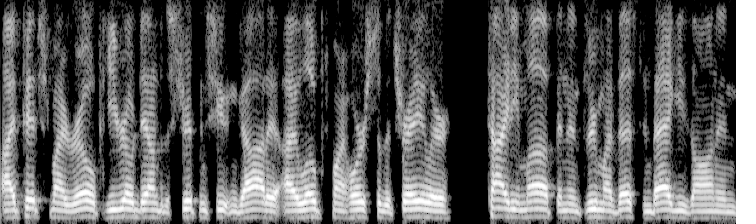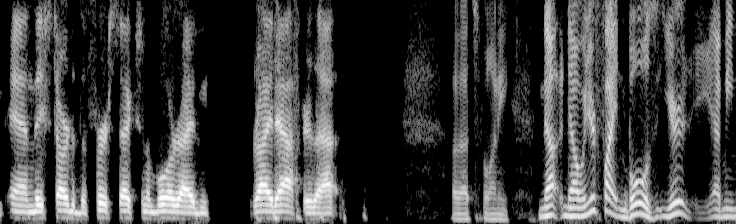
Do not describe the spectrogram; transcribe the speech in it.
I pitched my rope. He rode down to the strip and shoot and got it. I loped my horse to the trailer tied him up and then threw my vest and baggies on and and they started the first section of bull riding right after that. Oh, that's funny. Now, now when you're fighting bulls, you're, I mean,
